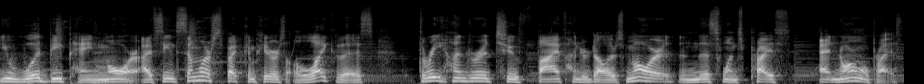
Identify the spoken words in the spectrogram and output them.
you would be paying more. I've seen similar spec computers like this, 300 to $500 more than this one's price at normal price.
